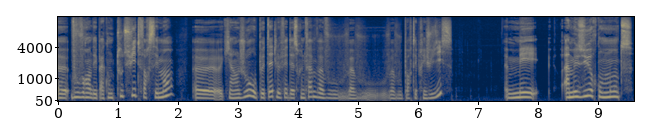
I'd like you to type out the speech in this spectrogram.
euh, vous vous rendez pas compte tout de suite, forcément, qu'il y a un jour où peut-être le fait d'être une femme vous, va, vous, va vous porter préjudice. Mais à mesure qu'on monte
